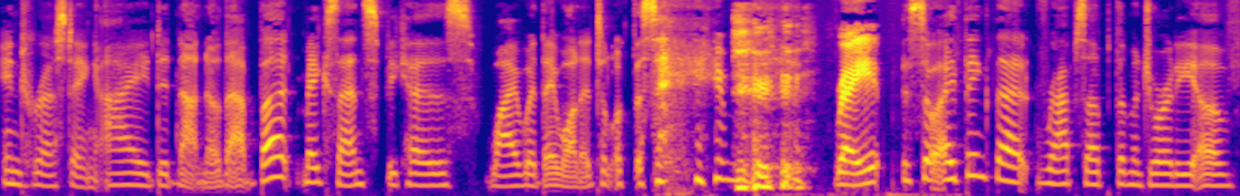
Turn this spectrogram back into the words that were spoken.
Interesting. I did not know that, but makes sense because why would they want it to look the same? right. So I think that wraps up the majority of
